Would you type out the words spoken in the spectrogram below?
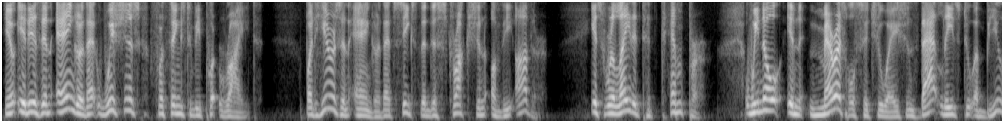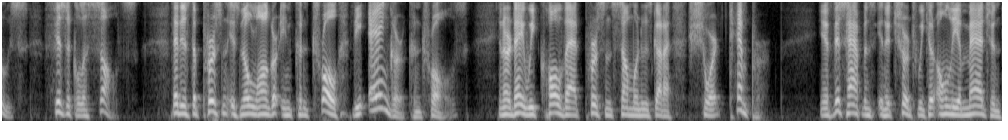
You know, it is an anger that wishes for things to be put right. But here's an anger that seeks the destruction of the other. It's related to temper. We know in marital situations that leads to abuse, physical assaults. That is, the person is no longer in control, the anger controls. In our day, we call that person someone who's got a short temper. If this happens in a church, we can only imagine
